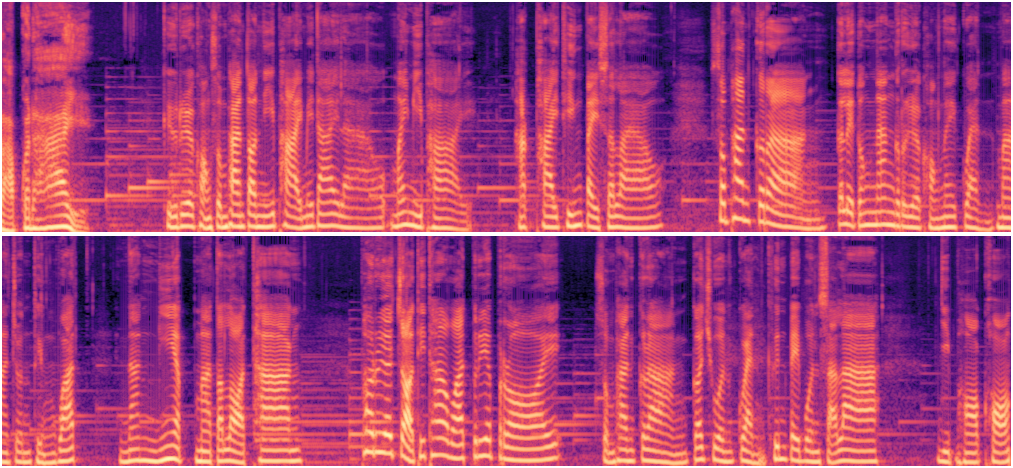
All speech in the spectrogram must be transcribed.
กลับก็ได้ คือเรือของสมภารตอนนี้พายไม่ได้แล้ว ไม่มีพายหักพายทิ้งไปซะแล้ว สมภารกลางก็เลยต้องนั่งเรือของนายแก่นมาจนถึงวัด นั่งเงียบมาตลอดทาง พอเรือจอดที่ท่าวัดเรียบร้อย สมภารกลางก็ชวนแก่นขึ้นไปบนศาลา หยิบห่อของ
